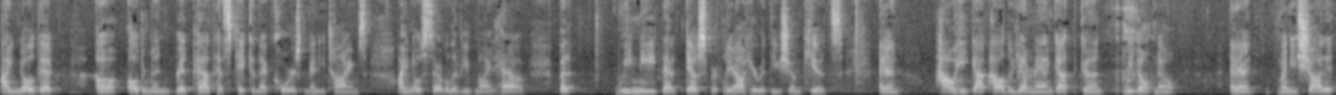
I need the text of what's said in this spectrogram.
I know that uh, Alderman Redpath has taken that course many times. I know several of you might have, but we need that desperately out here with these young kids. And how he got, how the young man got the gun, we don't know. And when he shot it,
